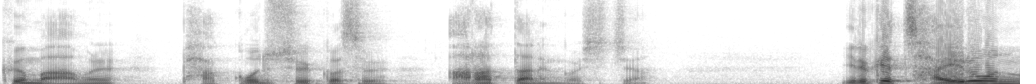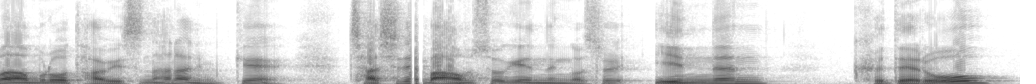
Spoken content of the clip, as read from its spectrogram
그 마음을 바꿔주실 것을 알았다는 것이죠. 이렇게 자유로운 마음으로 다윗은 하나님께 자신의 마음 속에 있는 것을 있는 그대로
